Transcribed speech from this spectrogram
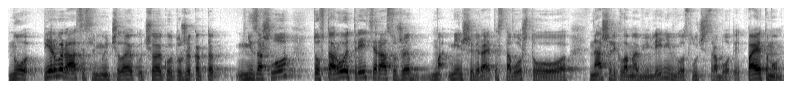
но первый раз, если мы человеку, человеку вот уже как-то не зашло, то второй, третий раз уже меньше вероятность того, что наше рекламное объявление в его случае сработает. Поэтому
